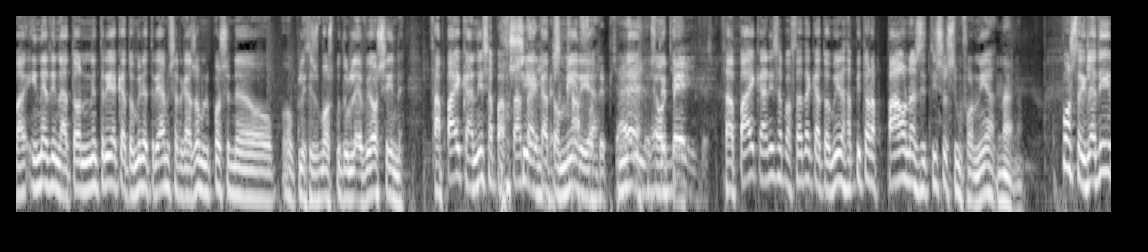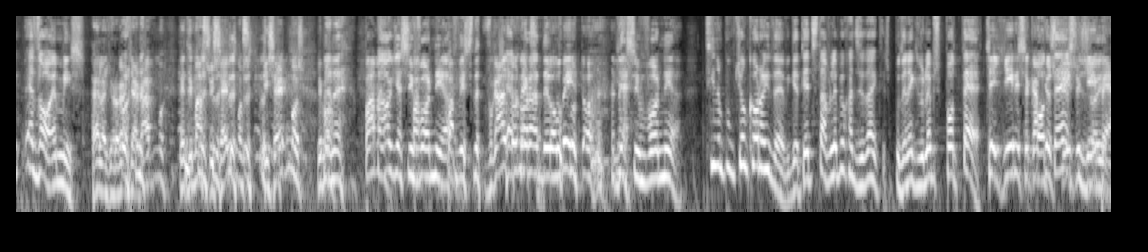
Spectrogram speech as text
Μα είναι δυνατόν, είναι 3 εκατομμύρια, 3,5 εργαζόμενοι. Πώς είναι ο, ο πληθυσμός που δουλεύει, όσοι είναι. Θα πάει κανείς από αυτά Πόσοι τα Έλληνες εκατομμύρια. κάθονται πια, Έλληνες, οκ. τεμπέληδες. Θα πάει κανείς από αυτά τα εκατομμύρια, θα πει τώρα πάω να ζητήσω συμφωνία. Ναι, ναι. Πώς θα, δηλαδή, εδώ εμείς. Έλα, Γιώργο, και αγάπη μου, ετοιμάσου. Είσαι έτοιμο. Είσαι έτοιμο. Λοιπόν, Ναι, ναι. Πάω για συμφωνία. πα- αφήστε. Βγάλ τον Έχω έξω. ραντεβού Το πει, το- Για ναι. συμφωνία. Τι είναι που ποιον κοροϊδεύει. Γιατί έτσι τα βλέπει ο Χατζηδάκης που δεν έχει δουλέψει ποτέ. Και γύρισε κάποιος Ποτέ πίσω στη και ζωή είπε του.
